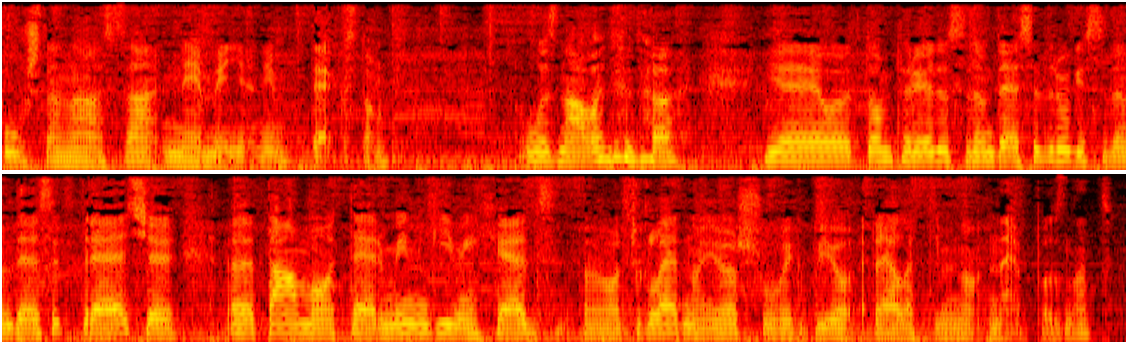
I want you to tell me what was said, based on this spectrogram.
puštana sa nemenjenim tekstom uz navode da je u tom periodu 72. 73. E, tamo termin giving head e, očigledno još uvek bio relativno nepoznat.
